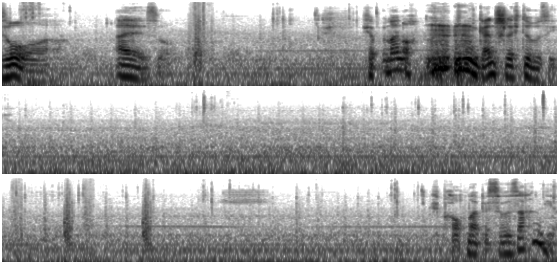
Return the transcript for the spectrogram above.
So, also. Ich habe immer noch ganz schlechte Musik. Ich brauche mal bessere Sachen hier.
